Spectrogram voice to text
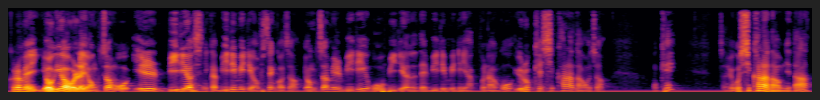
그러면 여기가 원래 0.51mm였으니까 미리미리 없앤 거죠. 0.1mm, 5mm였는데 미리미리 약분하고 이렇게 식 하나 나오죠. 오케이? 자 이거 식 하나 나옵니다.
